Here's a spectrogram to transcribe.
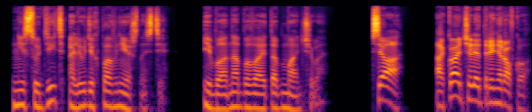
— не судить о людях по внешности, ибо она бывает обманчива. «Все, окончили тренировку!»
